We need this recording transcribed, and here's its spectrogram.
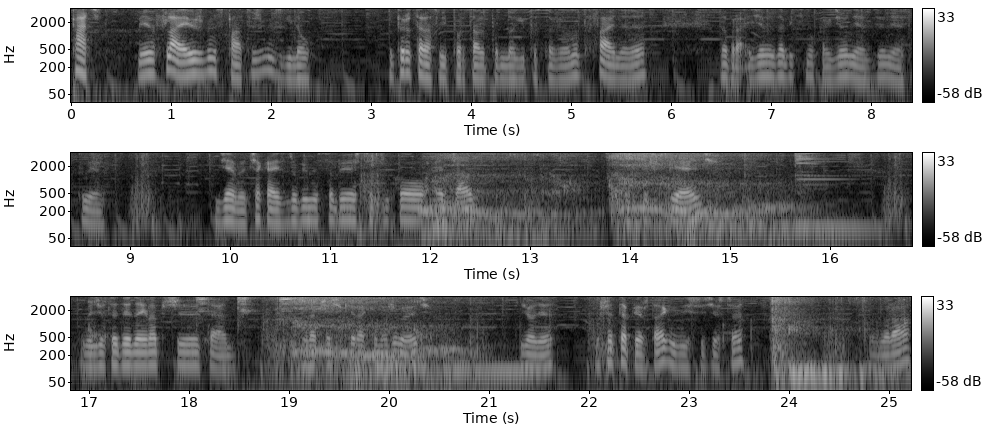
Patrz, miałem flyer, już bym spadł, już bym zginął. Dopiero teraz mi portal pod nogi postawiło, no to fajne, nie? Dobra, idziemy zabić smoka. Gdzie on jest? Gdzie on jest? Tu jest. Idziemy, czekaj, zrobimy sobie jeszcze tylko enchant. Jest już 5. Będzie wtedy najlepszy ten. Najlepsza siekiera jaka może być. Gdzie on jest? Muszę tepier, tak? Zniszczyć jeszcze. Dobra,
